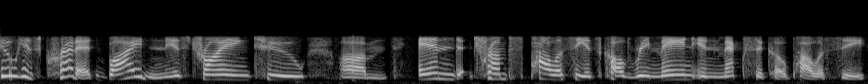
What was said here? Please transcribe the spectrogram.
to his credit, Biden is trying to um, end Trump's policy. It's called Remain in Mexico policy,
